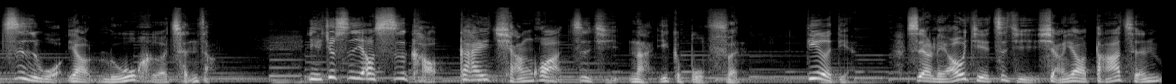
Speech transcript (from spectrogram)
自我要如何成长。也就是要思考该强化自己哪一个部分。第二点是要了解自己想要达成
